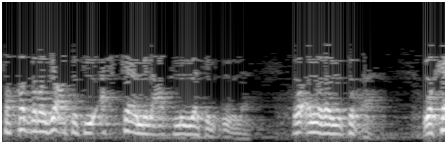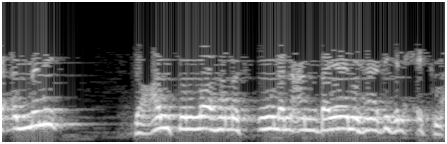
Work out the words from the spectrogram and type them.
فقد رجعت في أحكام العقلية الأولى. وألغيتها وكأنني جعلت الله مسؤولا عن بيان هذه الحكمة.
